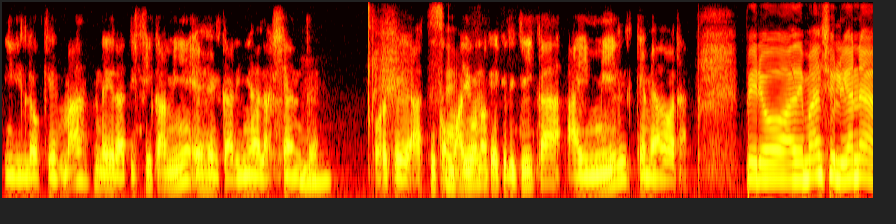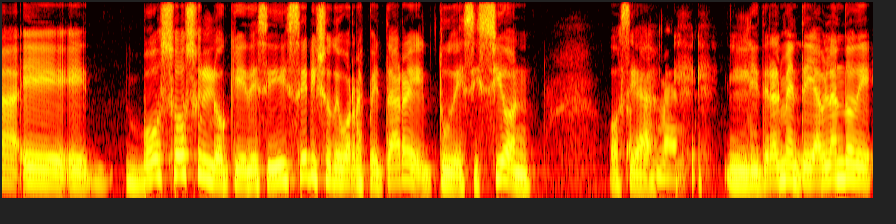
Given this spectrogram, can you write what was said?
y lo que más me gratifica a mí es el cariño de la gente. Porque así como hay uno que critica, hay mil que me adoran. Pero además, Juliana, eh, eh, vos sos lo que decidís ser y yo debo respetar eh, tu decisión. O sea, literalmente, y hablando de,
